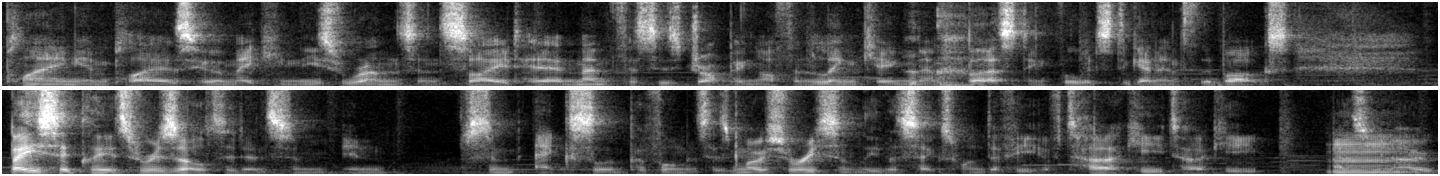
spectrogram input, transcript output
playing in players who are making these runs inside here. Memphis is dropping off and linking, then bursting forwards to get into the box. Basically, it's resulted in some in some excellent performances. Most recently, the 6-1 defeat of Turkey. Turkey, as you mm. know,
